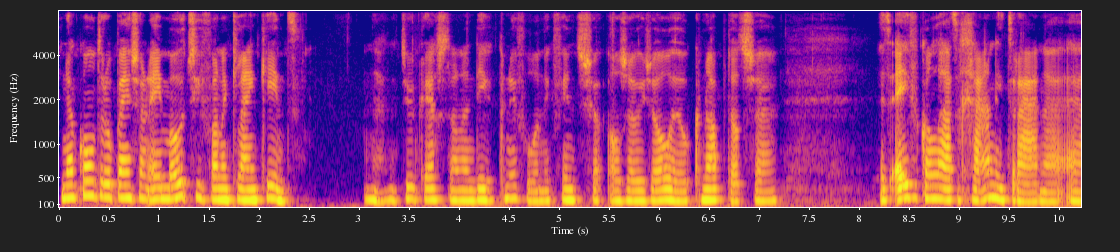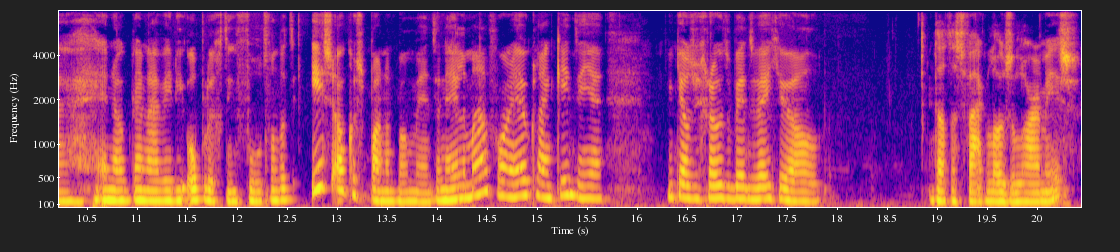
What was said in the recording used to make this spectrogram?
En dan komt er opeens zo'n emotie van een klein kind. Nou, natuurlijk krijgt ze dan een dikke knuffel. En ik vind het al sowieso heel knap dat ze het even kan laten gaan, die tranen. Uh, en ook daarna weer die opluchting voelt. Want dat is ook een spannend moment. En helemaal voor een heel klein kind. En je, als je groter bent, weet je wel dat het vaak loos alarm is.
